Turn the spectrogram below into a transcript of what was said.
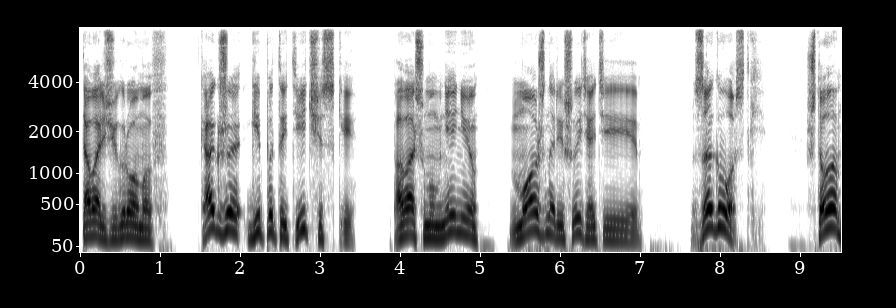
товарищ Громов, как же гипотетически, по вашему мнению, можно решить эти загвоздки? Что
